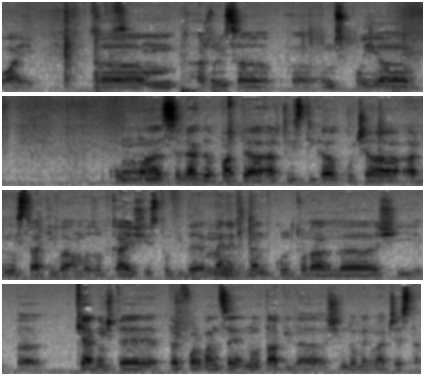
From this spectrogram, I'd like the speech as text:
o ai. Uh, aș dori să uh, îmi spui uh, cum uh, se leagă partea artistică cu cea administrativă. Am văzut că ai și studii de management cultural uh, și uh, chiar niște performanțe notabile și în domeniul acesta.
